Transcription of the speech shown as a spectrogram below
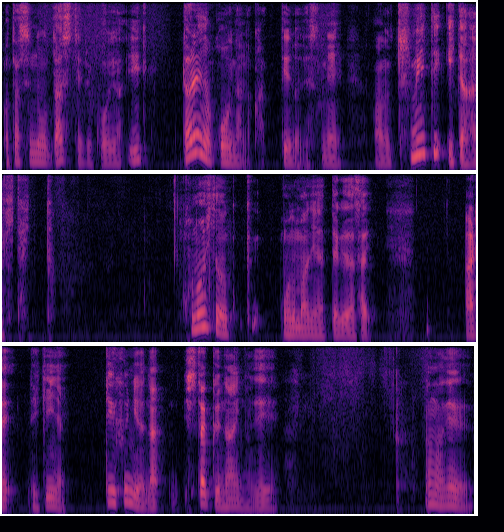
私の出してる声が誰の声なのかっていうのをですねあの決めていただきたいと。この人のモノマネやってください。あれできないっていうふうにはなしたくないのでなので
